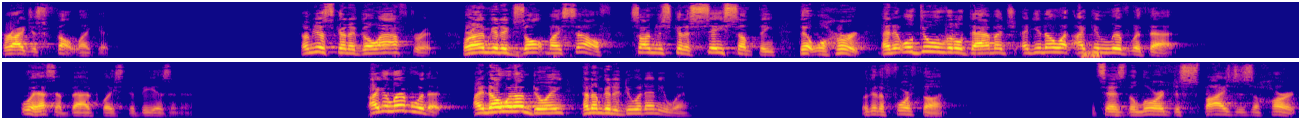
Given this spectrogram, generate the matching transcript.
or I just felt like it. I'm just going to go after it or I'm going to exalt myself. So I'm just going to say something that will hurt and it will do a little damage. And you know what? I can live with that. Boy, that's a bad place to be, isn't it? I can live with it. I know what I'm doing and I'm going to do it anyway. Look at the fourth thought. It says, The Lord despises a heart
